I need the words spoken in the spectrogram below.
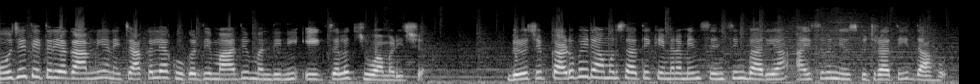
મોજે તેતરિયા ગામની અને ચાકલિયા ઘુગરદી મહાદેવ મંદિરની એક ઝલક જોવા મળી છે. બ્યુરો ચીફ કાળુભાઈ ડામોર સાથે કેમેરામેન સેન્સિંગ બારિયા આઈસીવન ન્યૂઝ ગુજરાતી, દાહોદ.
